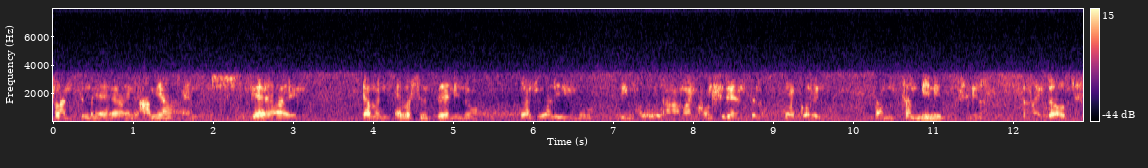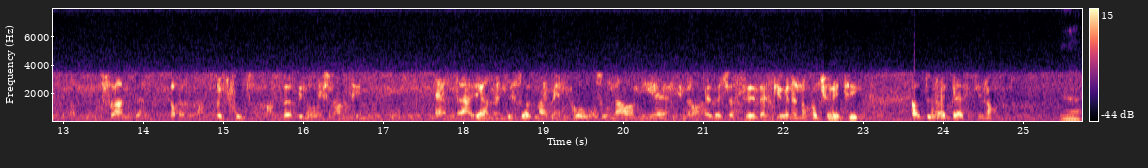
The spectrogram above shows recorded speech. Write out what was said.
France in, uh, in Amiens, and yeah, I I mean, ever since then, you know, gradually, you know, being uh, my confidence and I got it, some some minutes, you know, to my belt you know, in France and uh, grateful to the national team. And uh, yeah, man, this was my main goal. So now I'm here, you know, as I just said, that given an opportunity, I'll do my best, you know. Yeah.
